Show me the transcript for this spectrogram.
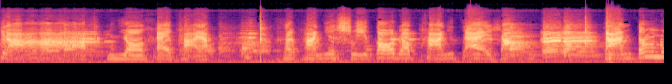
呀？娘害怕呀，害怕你睡倒着，怕你再上，但等着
